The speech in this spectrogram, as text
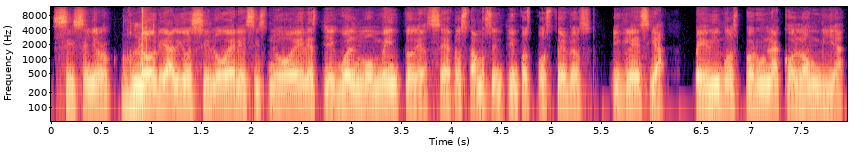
sí Señor, gloria a Dios si lo eres. Si no eres, llegó el momento de hacerlo. Estamos en tiempos posteriores, iglesia. Pedimos por una Colombia.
